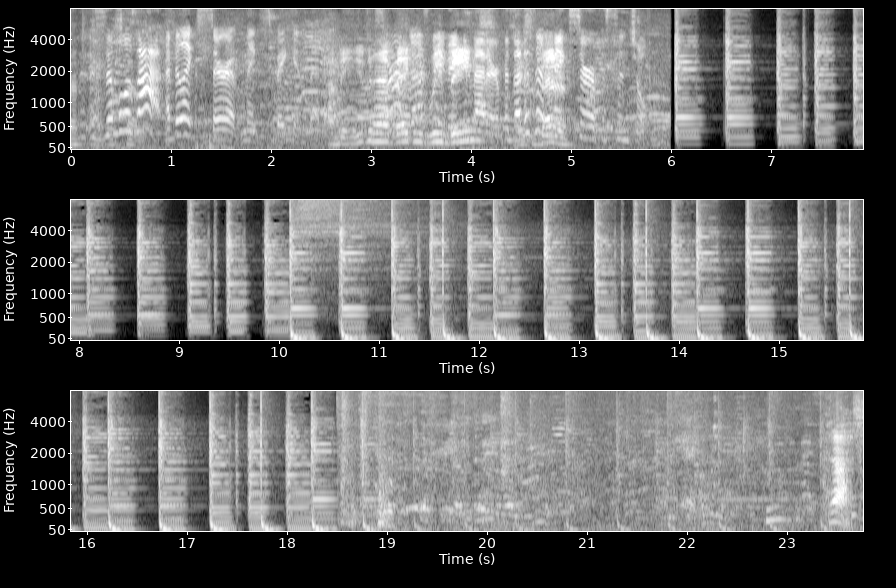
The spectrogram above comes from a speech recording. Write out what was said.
As simple as that. I feel like syrup makes bacon better. I mean, you can have Syrup bacon does green make bacon beans. better, but that doesn't better. make syrup essential. Gosh.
